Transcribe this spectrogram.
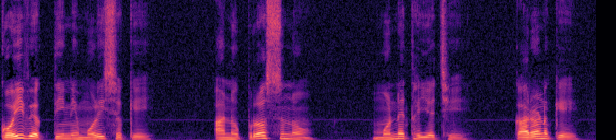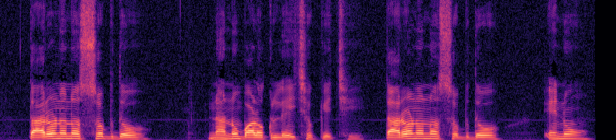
કોઈ વ્યક્તિને મળી શકે? આનો પ્રશ્ન મને થયો છે. કારણ કે તારણનો શબ્દો નાનું બાળક લઈ શકે છે. તારણનો શબ્દો એનું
